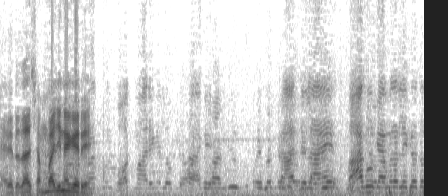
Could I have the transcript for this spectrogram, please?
अरे दादा संभाजी नगर है। बहुत लोग तो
